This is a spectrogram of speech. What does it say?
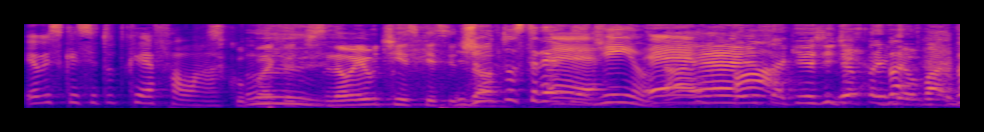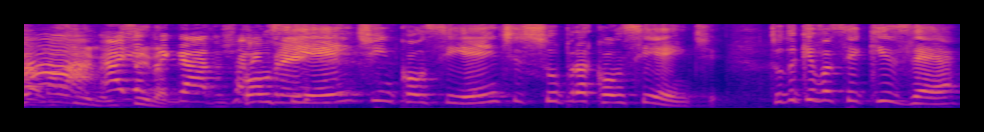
Eu esqueci tudo que eu ia falar. Desculpa, é que eu- senão eu tinha esquecido. Junta os três É, dedinhos. é. Ah, é, Ó, isso aqui a gente aprendeu. Vai, vai, lá. ensina, Ai, ensina. obrigado, já lembrei. Consciente, inconsciente, supraconsciente. Tudo que você quiser,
